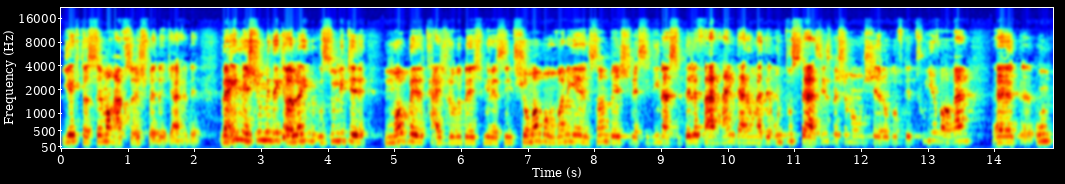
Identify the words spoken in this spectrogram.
یک تا سه ماه افزایش پیدا کرده. و این نشون میده که حالا این اصولی که ما به تجربه بهش می‌رسیم. شما به عنوان یه انسان بهش رسیدین از دل فرهنگ در اومده اون دوست عزیز به شما اون شعر رو گفته توی واقعا اون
